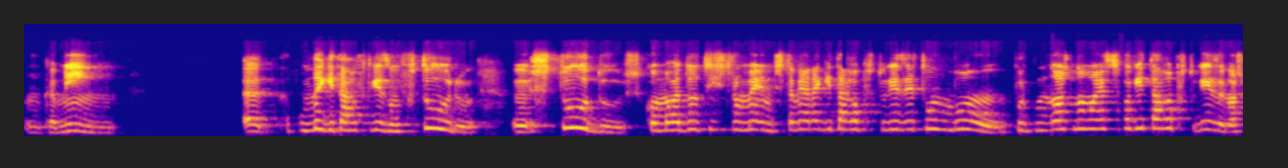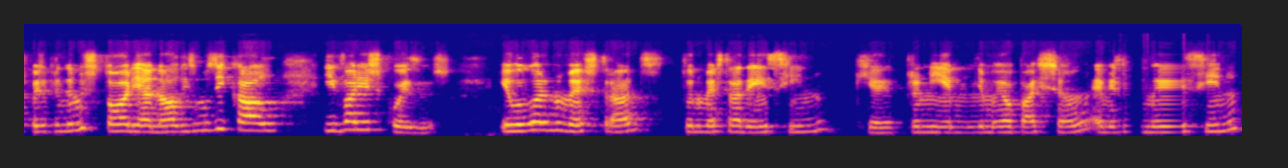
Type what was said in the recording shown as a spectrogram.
um caminho, na guitarra portuguesa um futuro, uh, estudos, como há de outros instrumentos, também na guitarra portuguesa é tão bom, porque nós não é só guitarra portuguesa, nós depois aprendemos história, análise musical e várias coisas. Eu agora no mestrado, estou no mestrado em ensino, que é para mim a minha maior paixão, é mesmo o ensino,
